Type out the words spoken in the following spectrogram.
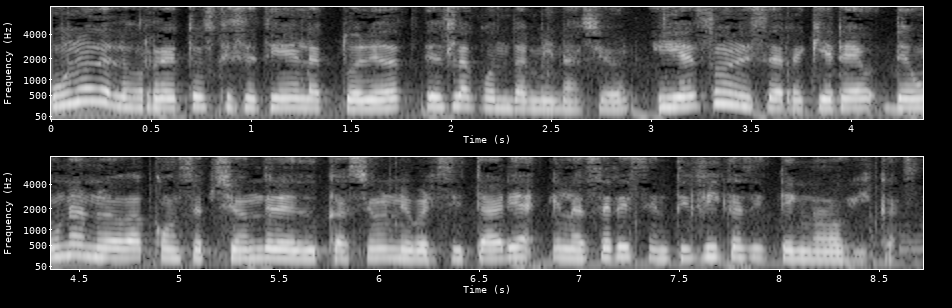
Uno de los retos que se tiene en la actualidad es la contaminación, y es donde se requiere de una nueva concepción de la educación universitaria en las áreas científicas y tecnológicas,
